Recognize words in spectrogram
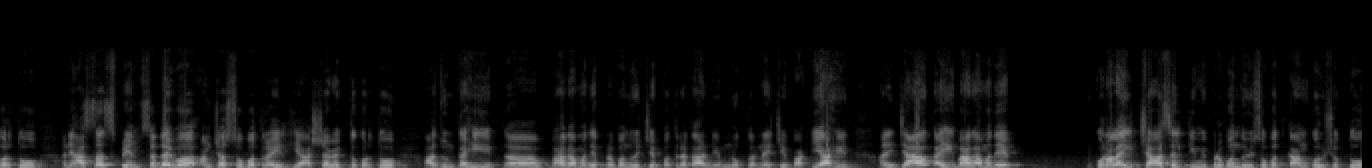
करतो आणि असंच प्रेम सदैव आमच्यासोबत राहील ही आशा व्यक्त करतो. अजून काही भागामध्ये प्रबंधचे पत्रकार नेमणूक करण्याचे बाकी आहेत आणि ज्या काही भागामध्ये कोणाला इच्छा असेल की मी प्रबंधुवीसोबत काम करू शकतो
